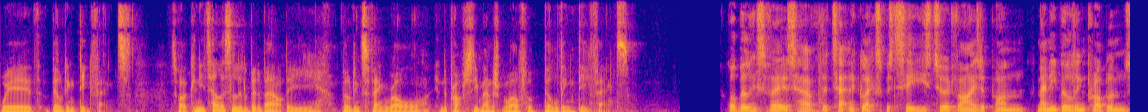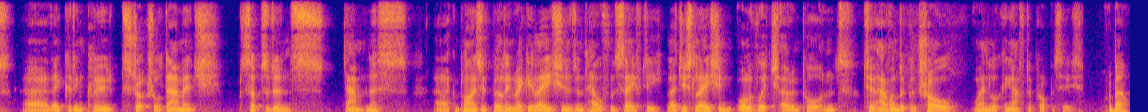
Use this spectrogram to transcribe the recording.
with building defects as well, can you tell us a little bit about the building surveying role in the property management world for building defects? Well, building surveyors have the technical expertise to advise upon many building problems. Uh, they could include structural damage, subsidence, dampness, uh, compliance with building regulations and health and safety legislation, all of which are important to have under control when looking after properties. What about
